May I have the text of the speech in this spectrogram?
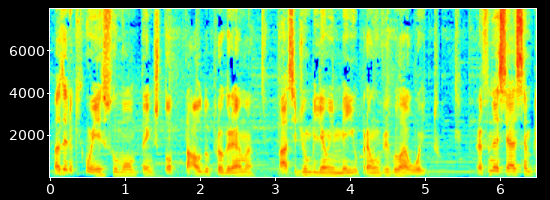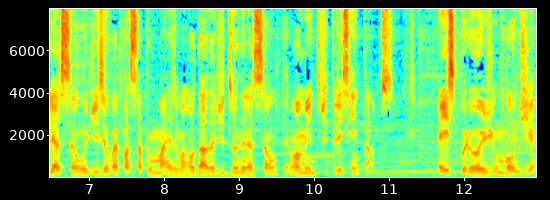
fazendo que com isso o montante total do programa passe de 1 bilhão e meio para 1,8. Para financiar essa ampliação, o diesel vai passar por mais uma rodada de desoneração, tendo um aumento de 3 centavos. É isso por hoje, um bom dia.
